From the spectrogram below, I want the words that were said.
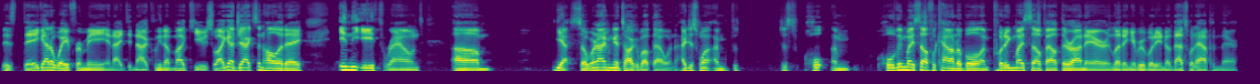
this day got away from me, and I did not clean up my queue." So I got Jackson Holliday in the eighth round. Um, yeah, so we're not even going to talk about that one. I just want I'm just just hold, I'm holding myself accountable. I'm putting myself out there on air and letting everybody know that's what happened there.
